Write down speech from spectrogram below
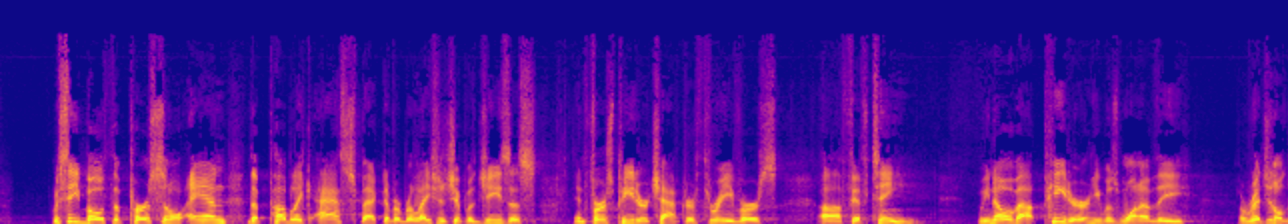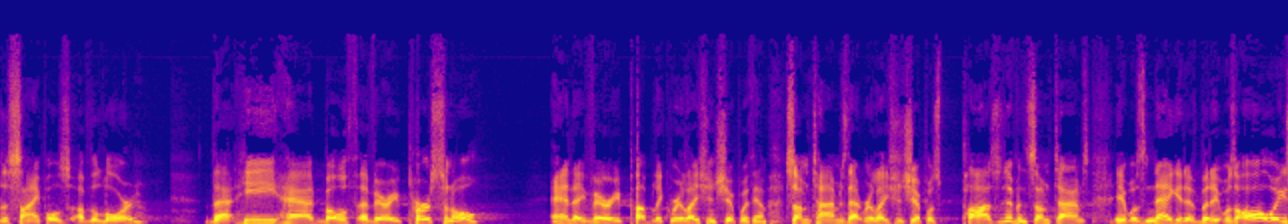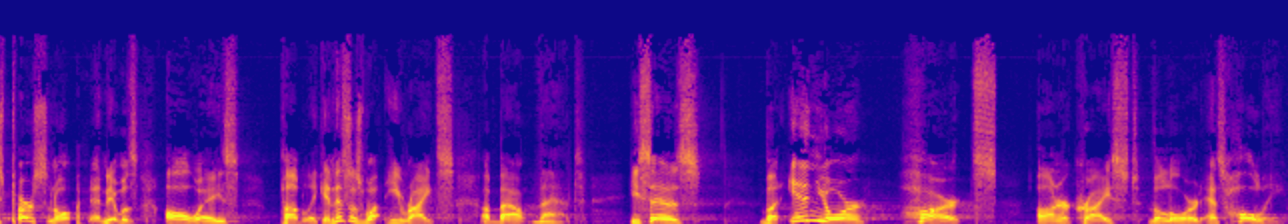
We see both the personal and the public aspect of a relationship with Jesus in 1 Peter chapter 3 verse uh, 15. We know about Peter, he was one of the original disciples of the Lord, that he had both a very personal and a very public relationship with him. Sometimes that relationship was positive and sometimes it was negative, but it was always personal and it was always public. And this is what he writes about that. He says, But in your hearts, honor Christ the Lord as holy.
